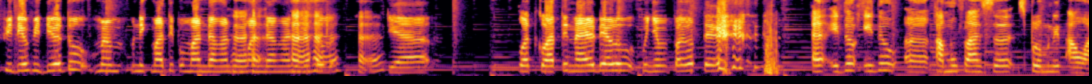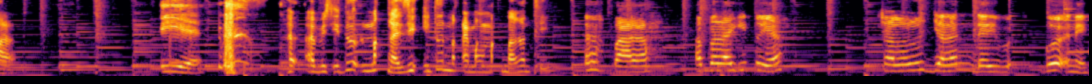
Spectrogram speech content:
video-video tuh menikmati pemandangan-pemandangan gitu, ya kuat-kuatin aja deh lu punya perut ya. Eh, itu itu eh, kamuflase 10 menit awal. iya. Habis itu enak gak sih? Itu enak emang enak banget sih. Ah, parah. Apalagi tuh ya. kalau lu jalan dari gue nih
